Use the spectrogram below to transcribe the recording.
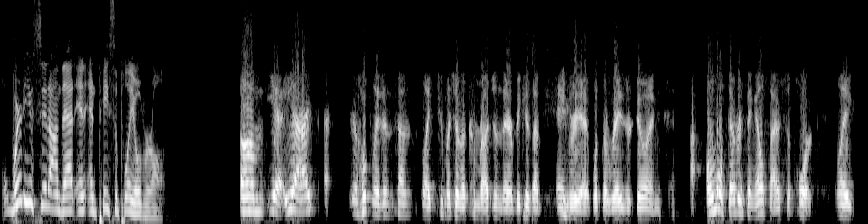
where do you sit on that and, and pace of play overall? Um, yeah, yeah. I, hopefully it didn't sound like too much of a curmudgeon there because I'm angry at what the Rays are doing. Uh, almost everything else I support. Like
